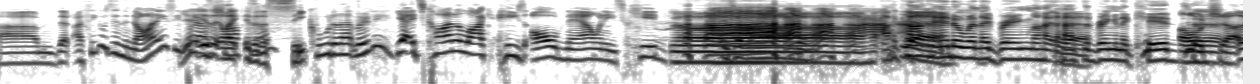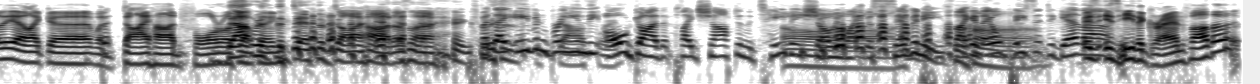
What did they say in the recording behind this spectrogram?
um, that I think it was in the 90s. He put Yeah, out is it like Shaft is it a sequel to that movie? Yeah, it's kind of like he's old now and his kid. I can't Yeah. handle when they bring my have to bring in a kid. Old to- shot. Yeah, like uh, what Die Hard Four or that something. That was the death of Die Hard. I was like, But they even bring in the ghastly. old guy that played Shaft in the TV show in like the Oh. seventies. Like and they all piece it together. Is, is he the grandfather?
